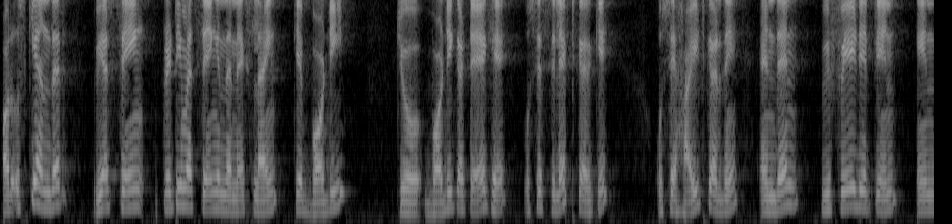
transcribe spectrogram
اور اس کے اندر we are seeing pretty much seeing in the next line کہ باڈی جو باڈی کا ٹیگ ہے اسے سلیکٹ کر کے اسے ہائٹ کر دیں and then we fade it in in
